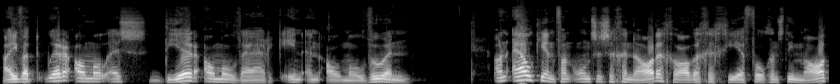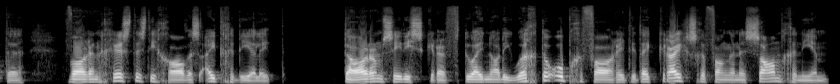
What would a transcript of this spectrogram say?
Hy wat oor almal is, deur almal werk en in almal woon. Aan elkeen van ons is 'n genadegawe gegee volgens die mate waarin Christus die gawes uitgedeel het. Daarom sê die skrif, toe hy na die hoogte opgevaar het, het hy kruisgevangenes saamgeneem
